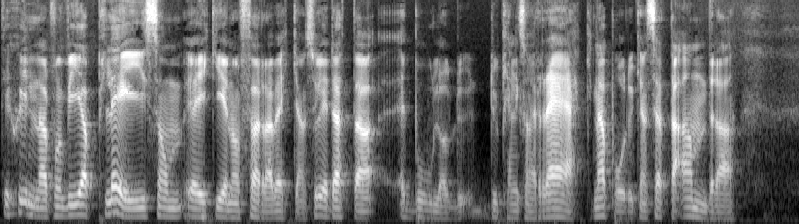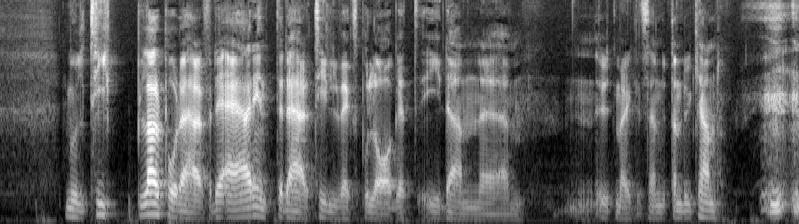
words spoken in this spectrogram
Till skillnad från Viaplay som jag gick igenom förra veckan så är detta ett bolag du, du kan liksom räkna på. Du kan sätta andra multiplar på det här. För det är inte det här tillväxtbolaget i den eh, utmärkelsen. Utan du kan...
